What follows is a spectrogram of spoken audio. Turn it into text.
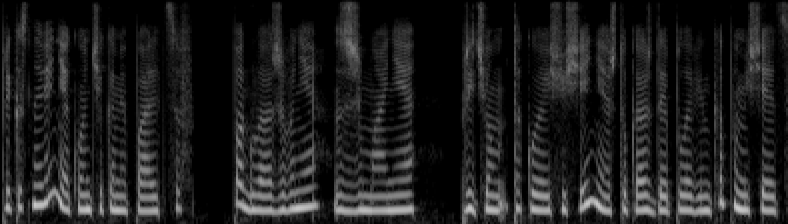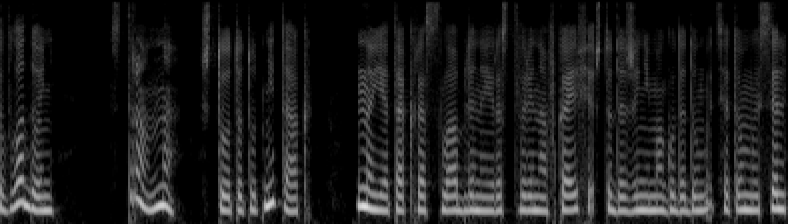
Прикосновение кончиками пальцев, поглаживание, сжимание. Причем такое ощущение, что каждая половинка помещается в ладонь. Странно, что-то тут не так. Но я так расслаблена и растворена в кайфе, что даже не могу додумать эту мысль.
